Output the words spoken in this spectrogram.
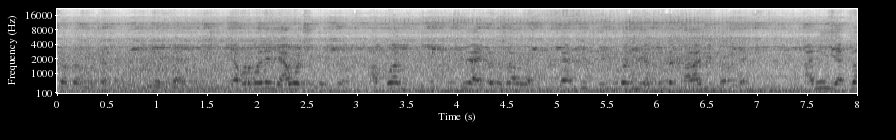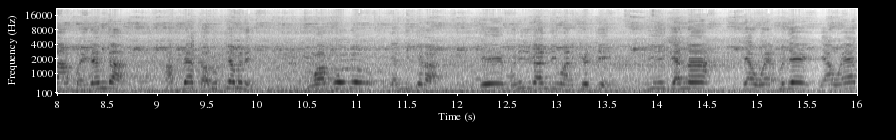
त्याचा हा व्यवस्था आहे. त्याप्रमाणे यावर्षी आपण तुम्ही ऐकत असाल त्यांची पिढीवर ही अत्यंत काळाची गरज आहे. आणि याचा पहिल्यांदा आपल्या तालुक्यामध्ये वापो जो यांनी केला ते मनीष गांधी वानखेडचे की ज्यांना त्या वया म्हणजे या वयात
